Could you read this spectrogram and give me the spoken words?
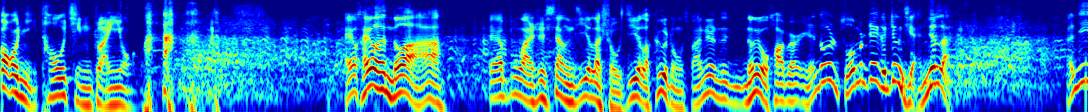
包你偷情专用。还有还有很多啊，这不管是相机了、手机了，各种反正能有花边，人都是琢磨这个挣钱去了。人家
